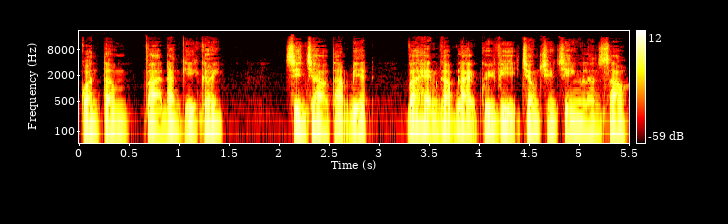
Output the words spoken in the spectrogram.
quan tâm và đăng ký kênh. Xin chào tạm biệt và hẹn gặp lại quý vị trong chương trình lần sau.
